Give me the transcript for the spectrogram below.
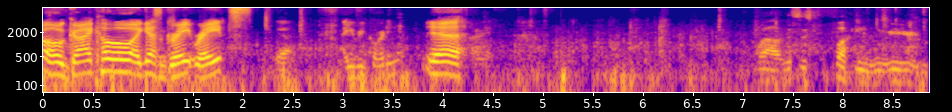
Oh, Geico, I guess great rates. Yeah. Are you recording it? Yeah. Wow, this is fucking weird.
